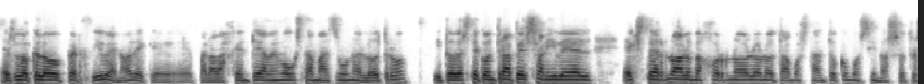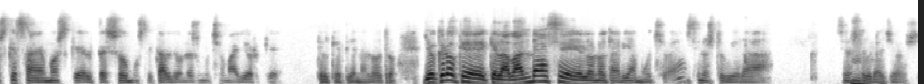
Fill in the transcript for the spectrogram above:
es lo que lo percibe, ¿no? De que para la gente a mí me gusta más uno el otro y todo este contrapeso a nivel externo a lo mejor no lo notamos tanto como si nosotros que sabemos que el peso musical de uno es mucho mayor que, que el que tiene el otro. Yo creo que, que, la banda se lo notaría mucho, ¿eh? Si no estuviera, si no estuviera mm. Josh.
